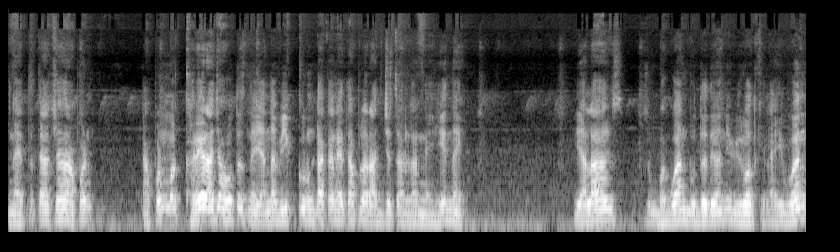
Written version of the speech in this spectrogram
नाही तर त्याच्या आपण आपण मग खरे राजा होतच नाही. यांना वीक करून टाका नाही तर आपलं राज्य चालणार नाही. हे नाही. याला भगवान बुद्धदेवांनी विरोध केला. इवन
